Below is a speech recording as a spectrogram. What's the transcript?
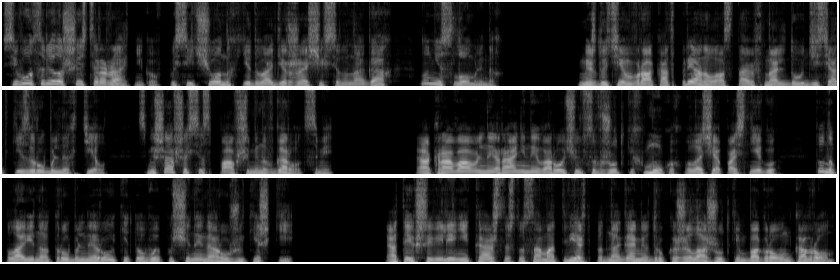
Всего уцелело шестеро ратников, посеченных, едва держащихся на ногах, но не сломленных. Между тем враг отпрянул, оставив на льду десятки изрубленных тел, смешавшихся с павшими новгородцами. Окровавленные раненые ворочаются в жутких муках, волоча по снегу то наполовину отрубленные руки, то выпущенные наружу кишки. От их шевелений кажется, что сама твердь под ногами вдруг ожила жутким багровым ковром.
